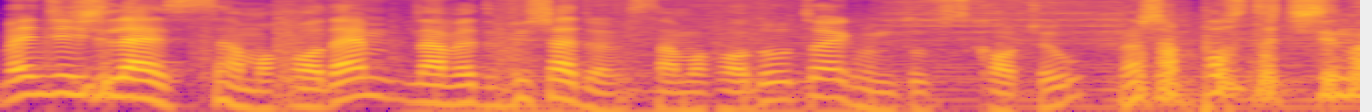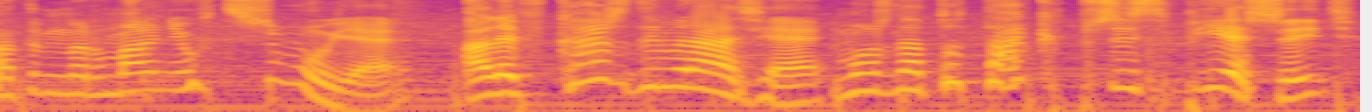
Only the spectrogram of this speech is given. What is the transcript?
będzie źle z samochodem. Nawet wyszedłem z samochodu, to jakbym tu wskoczył. Nasza postać się na tym normalnie utrzymuje. Ale w każdym razie można to tak przyspieszyć,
